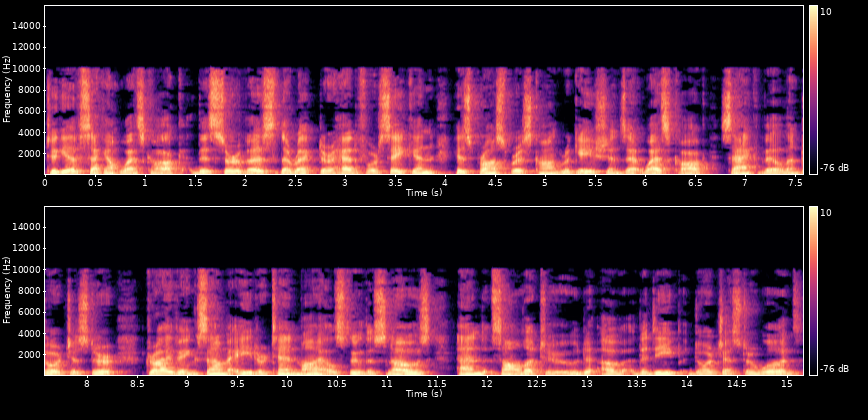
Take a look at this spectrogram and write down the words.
To give Second Westcock this service the rector had forsaken his prosperous congregations at Westcock, Sackville, and Dorchester, driving some eight or ten miles through the snows and solitude of the deep Dorchester woods.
